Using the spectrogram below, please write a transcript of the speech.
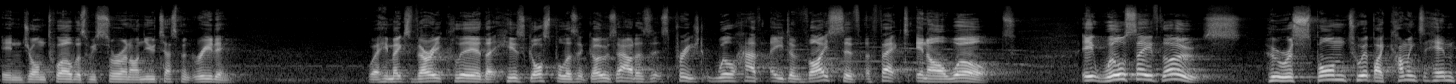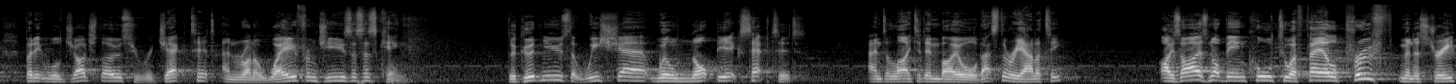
in John 12, as we saw in our New Testament reading, where he makes very clear that his gospel, as it goes out, as it's preached, will have a divisive effect in our world. It will save those who respond to it by coming to him, but it will judge those who reject it and run away from Jesus as king. The good news that we share will not be accepted and delighted in by all. That's the reality. Isaiah is not being called to a fail proof ministry,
